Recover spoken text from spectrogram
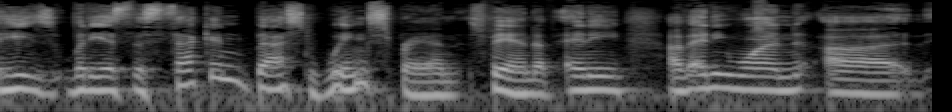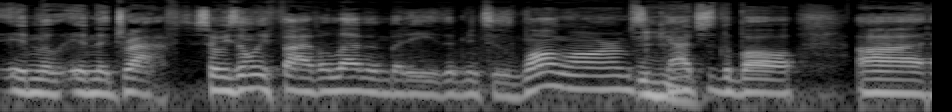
he's but he has the second best wingspan span of any of anyone uh, in the in the draft. So he's only 5'11, but he that means his long arms, he catches the the ball. Uh,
